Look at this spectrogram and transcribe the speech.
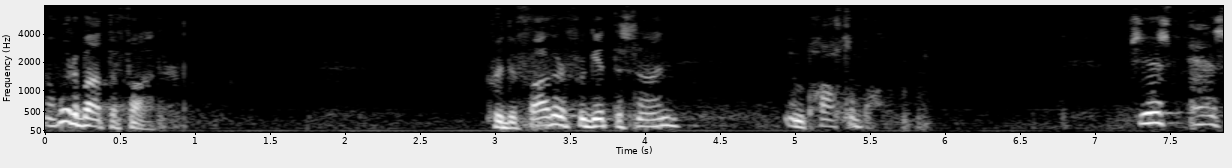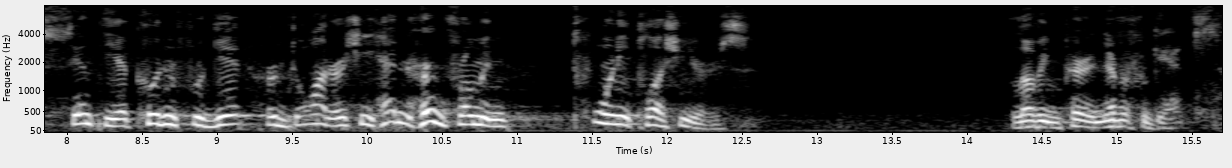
Now, what about the father? Could the father forget the son? Impossible. Just as Cynthia couldn't forget her daughter she hadn't heard from in 20 plus years. A loving parent never forgets.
